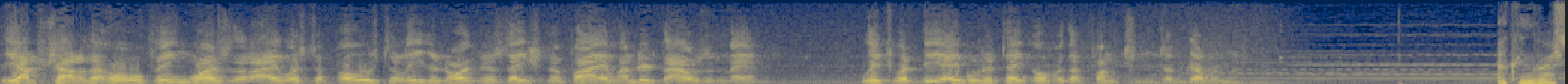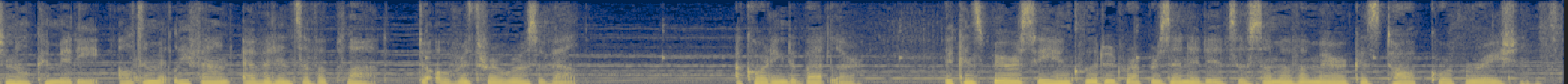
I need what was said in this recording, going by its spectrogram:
The upshot of the whole thing was that I was supposed to lead an organization of 500,000 men, which would be able to take over the functions of government. A congressional committee ultimately found evidence of a plot to overthrow Roosevelt. According to Butler, the conspiracy included representatives of some of America's top corporations,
